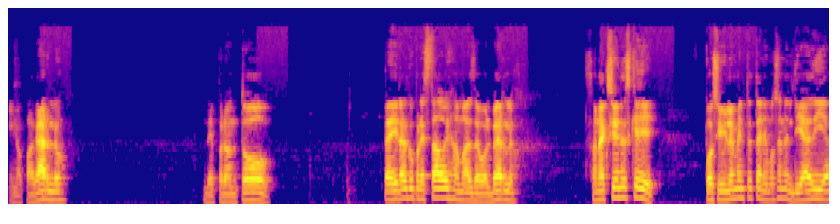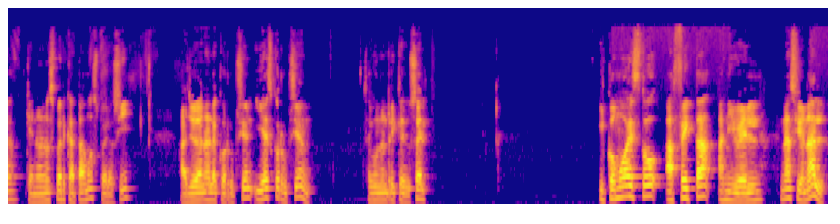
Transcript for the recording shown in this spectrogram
y no pagarlo, de pronto pedir algo prestado y jamás devolverlo. Son acciones que posiblemente tenemos en el día a día que no nos percatamos, pero sí ayudan a la corrupción y es corrupción, según Enrique Dussel. ¿Y cómo esto afecta a nivel nacional?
